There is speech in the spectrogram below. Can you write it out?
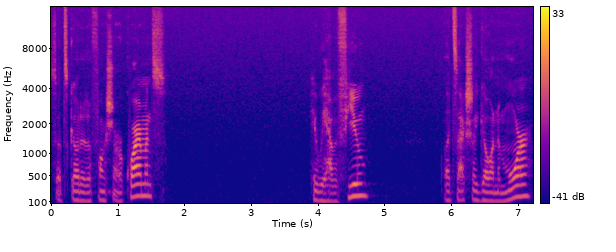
So let's go to the functional requirements. Here we have a few. Let's actually go into more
